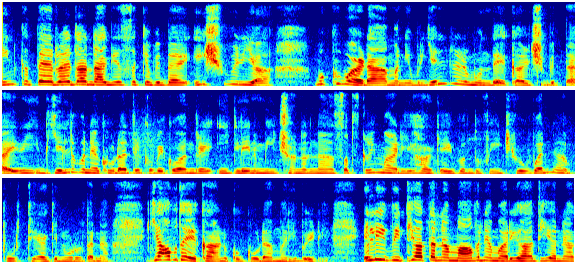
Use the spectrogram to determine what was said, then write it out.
ಏನು ಕತೆ? ರೆಡ್ ಆ್ಯಂಡ್ ಆಗಿ ಸಕ್ಕಿ ಬಿದ್ದ ಈಶ್ವರ್ಯ ಮುಖವಾಡ ಮನೆಯವರು ಎಲ್ಲರ ಮುಂದೆ ಕಳಿಸಿಬಿತ್ತ ಇದು ಎಲ್ಲವನ್ನ ಕೂಡ ತಿಳ್ಕೋಬೇಕು ಅಂದರೆ ಈಗಲೇ ನಮ್ಮ ಈ ಚಾನಲ್ನ ಸಬ್ಸ್ಕ್ರೈಬ್ ಮಾಡಿ, ಹಾಗೆ ಈ ಒಂದು ವಿಡಿಯೋವನ್ನು ಪೂರ್ತಿಯಾಗಿ ನೋಡೋದನ್ನು ಯಾವುದೇ ಕಾರಣಕ್ಕೂ ಕೂಡ ಮರಿಬೇಡಿ. ಇಲ್ಲಿ ವಿದ್ಯಾ ತನ್ನ ಮಾವನ ಮರ್ಯಾದೆಯನ್ನು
